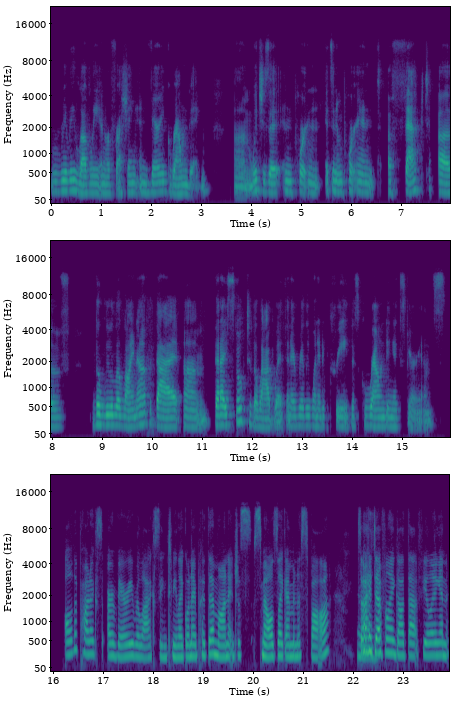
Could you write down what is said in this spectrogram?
really lovely and refreshing and very grounding. Um, which is an important it's an important effect of the Lula lineup that um, that I spoke to the lab with, and I really wanted to create this grounding experience. All the products are very relaxing to me. Like when I put them on, it just smells like I'm in a spa. So I definitely got that feeling. And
